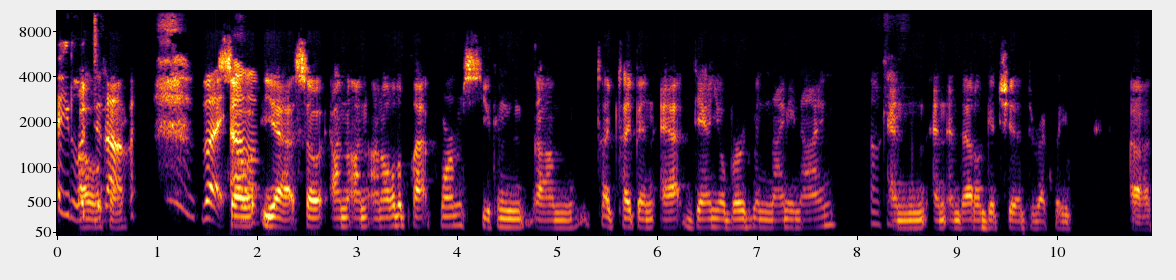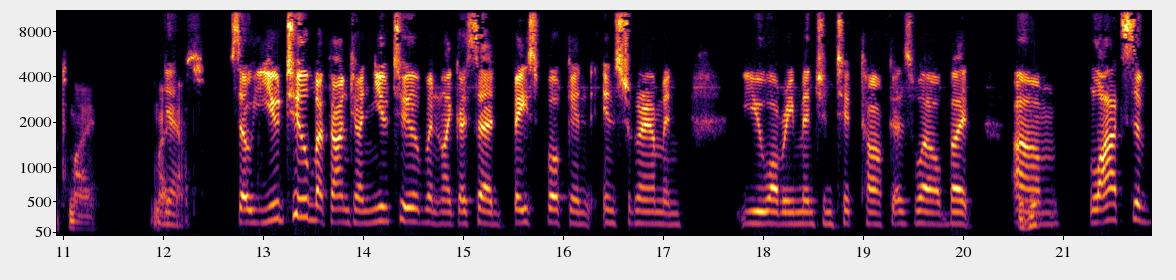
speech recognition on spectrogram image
I looked oh, okay. it up. But so um, yeah, so on, on on all the platforms you can um type type in at Daniel Bergman 99. Okay. And and and that'll get you directly uh to my my yes. accounts. So YouTube, I found you on YouTube and like I said, Facebook and Instagram and you already mentioned TikTok as well, but mm-hmm. um mm-hmm. lots of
